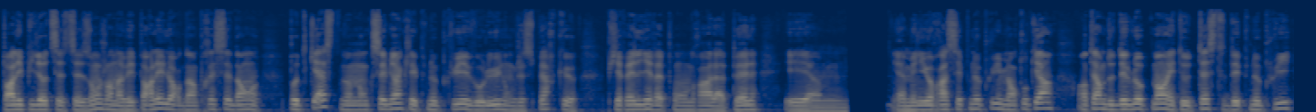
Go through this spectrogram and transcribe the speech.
par les pilotes cette saison. J'en avais parlé lors d'un précédent podcast, donc c'est bien que les pneus pluie évoluent, donc j'espère que Pirelli répondra à l'appel et, euh, améliorera ses pneus pluie. Mais en tout cas, en termes de développement et de test des pneus pluie,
